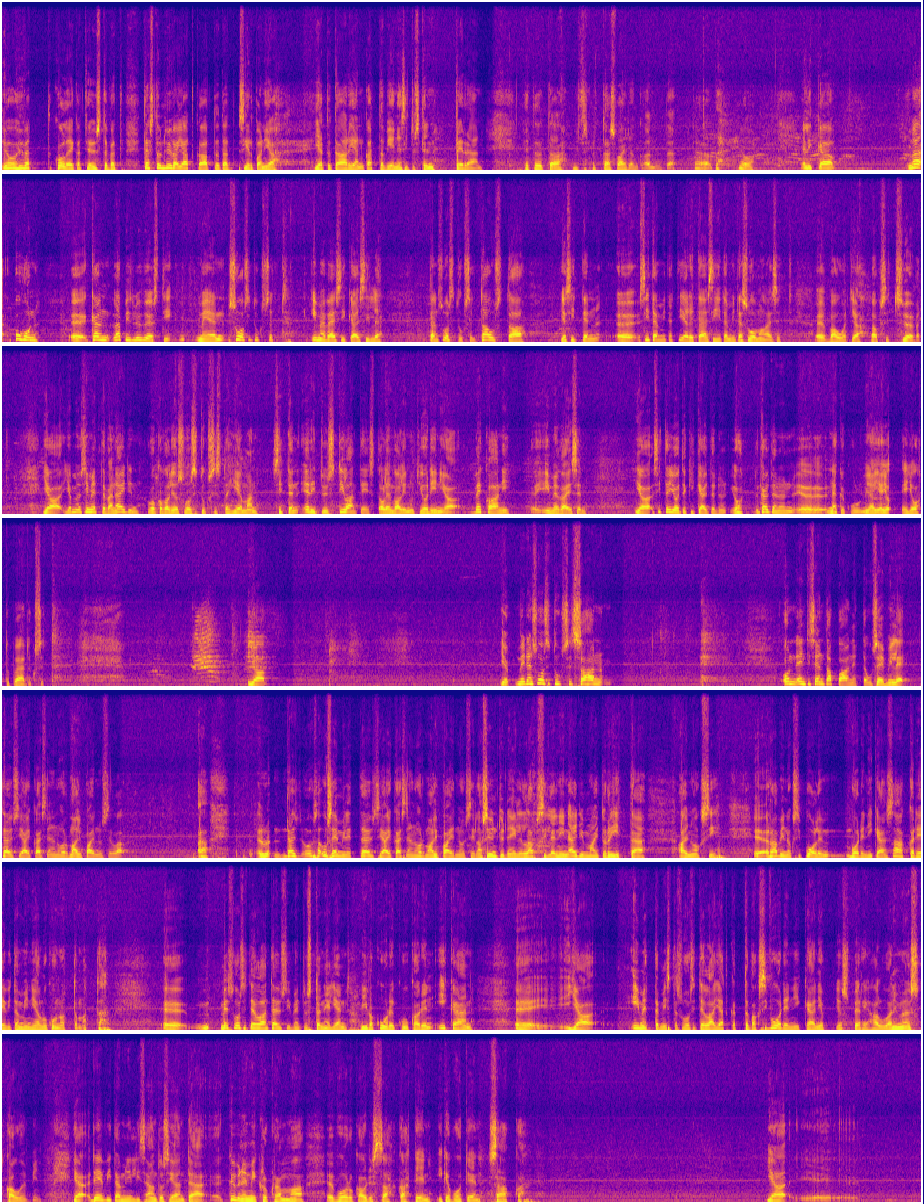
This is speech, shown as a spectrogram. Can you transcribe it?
Joo, hyvät kollegat ja ystävät. Tästä on hyvä jatkaa tuota Sirpan ja, ja tuota Arjan kattavien esitysten perään. Ja tuota, mistä mä taas vaihdankaan tätä täältä. Joo. Eli mä puhun, käyn läpi lyhyesti meidän suositukset imeväisikäisille, tämän suosituksen taustaa ja sitten sitä, mitä tiedetään siitä, mitä suomalaiset vauvat ja lapset syövät. Ja, ja myös imettävän äidin ruokavaliosuosituksista hieman. Sitten erityistilanteista olen valinnut jodin ja vekaani imeväisen. Ja sitten joitakin käytännön, jo, käytännön näkökulmia ja, ja johtopäätökset. Ja, ja meidän suosituksessahan on entisen tapaan, että useimmille täysiaikaisena normaalipainoisilla äh, useimmille täysiaikaisena normaalipainoisilla syntyneille lapsille, niin äidin maito riittää ainoaksi eh, ravinnoksi puolen vuoden ikään saakka D-vitamiinia lukuun ottamatta. Eh, me suositellaan täysiventystä 4-6 kuukauden ikään eh, ja imettämistä suositellaan jatkattavaksi vuoden ikään ja jos perhe haluaa, niin myös kauemmin. Ja D-vitamiinin lisä on tosiaan tämä 10 mikrogrammaa vuorokaudessa kahteen ikävuoteen saakka. Ja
